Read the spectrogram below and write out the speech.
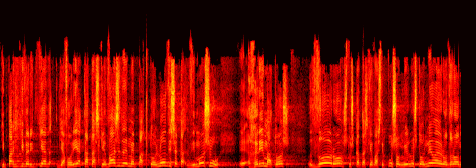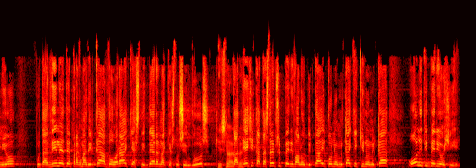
και υπάρχει κυβερνητική διαφορία, κατασκευάζεται με πακτολώδη δημόσιου ε, χρήματος δώρο στους κατασκευαστικούς ομίλους το νέο αεροδρόμιο που τα δίνεται πραγματικά δωράκια στην Τέρανα και στους Ινδούς, έχει καταστρέψει περιβαλλοντικά, οικονομικά και κοινωνικά όλη την περιοχή.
